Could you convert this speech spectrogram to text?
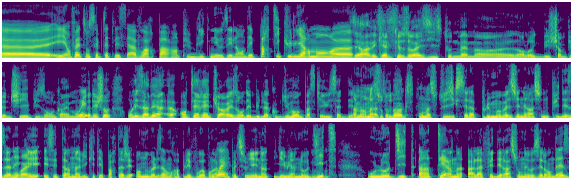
Euh, et en fait, on s'est peut-être laissé avoir par un public néo-zélandais particulièrement. C'est-à-dire avec quelques oasis tout de même hein, dans le rugby championship. Ils ont quand même montré Oui. des choses. On les avait enterrés, tu as raison, au début de la Coupe du Monde parce qu'il y a eu cette Non, défaite mais on a, surtout box. dit, on a surtout dit que c'est la plus mauvaise génération depuis des années. Ouais. Et, et c'était un avis qui était partagé en Nouvelle-Zélande. Rappelez-vous, avant la Ouais. compétition, il y, a une- il y a eu un audit où l'audit interne à la fédération néo-zélandaise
